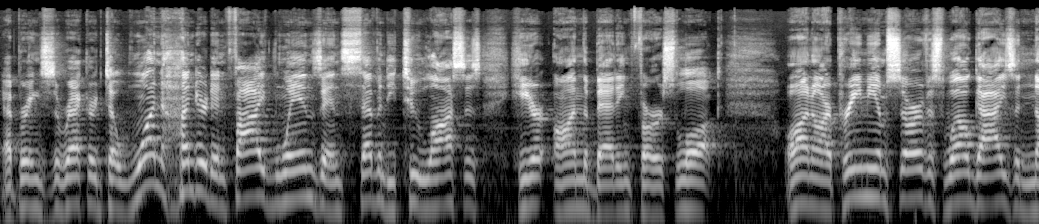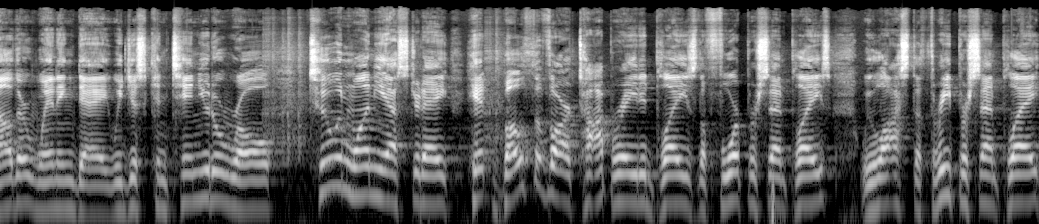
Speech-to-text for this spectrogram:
That brings the record to 105 wins and 72 losses here on the Betting First Look on our premium service. Well, guys, another winning day. We just continue to roll. Two and one yesterday, hit both of our top rated plays, the 4% plays. We lost a 3% play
